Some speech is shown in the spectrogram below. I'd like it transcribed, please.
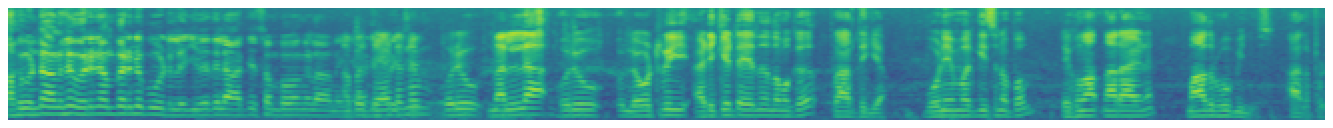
അതുകൊണ്ടാണല്ലോ ഒരു നമ്പറിന് പോയിട്ടില്ല ജീവിതത്തിലെ ആദ്യ സംഭവങ്ങളാണ് അപ്പോൾ ചേട്ടനും ഒരു നല്ല ഒരു ലോട്ടറി അടിക്കട്ടെ എന്ന് നമുക്ക് പ്രാർത്ഥിക്കാം. ബോണിയം വർഗീസിനൊപ്പം രഘുനാഥ് നാരായണൻ മാതൃഭൂമി ന്യൂസ് ആലപ്പുഴ.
